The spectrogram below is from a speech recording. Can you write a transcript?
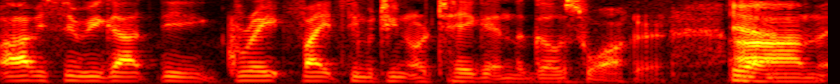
obviously, we got the great fight scene between Ortega and the Ghost Walker. Yeah. Um,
